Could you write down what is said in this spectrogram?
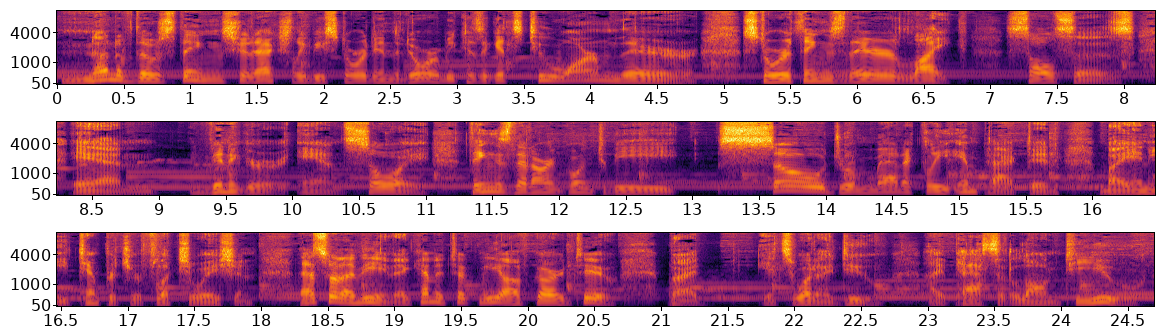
None of those things should actually be stored in the door because it gets too warm there. Store things there like salsas and vinegar and soy, things that aren't going to be so dramatically impacted by any temperature fluctuation. That's what I mean. It kind of took me off guard too, but it's what I do. I pass it along to you.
